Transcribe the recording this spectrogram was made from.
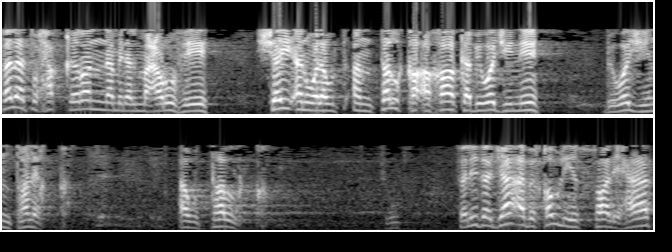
فلا تحقرن من المعروف شيئا ولو أن تلقى أخاك بوجه إيه؟ بوجه طلق أو طلق. فلذا جاء بقوله الصالحات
